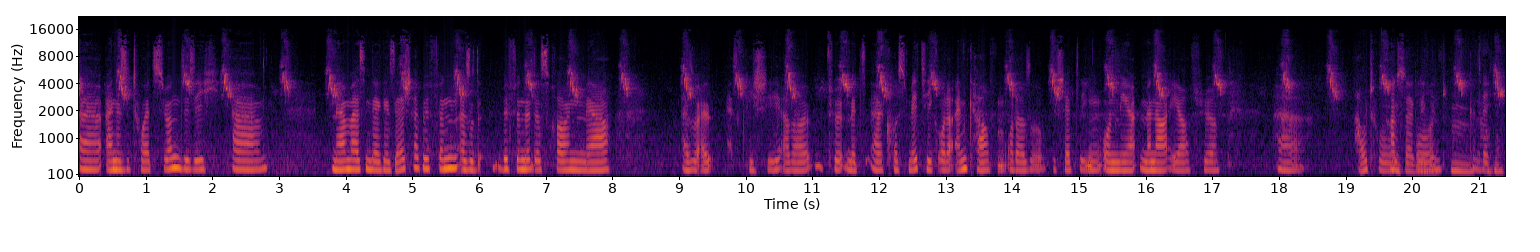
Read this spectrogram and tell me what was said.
äh, eine Situation, die sich äh, mehrmals in der Gesellschaft befinden, also befindet, dass Frauen mehr, also als Klischee, aber für, mit äh, Kosmetik oder Einkaufen oder so beschäftigen und mehr Männer eher für äh, Autos und hm, genau. Technik.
